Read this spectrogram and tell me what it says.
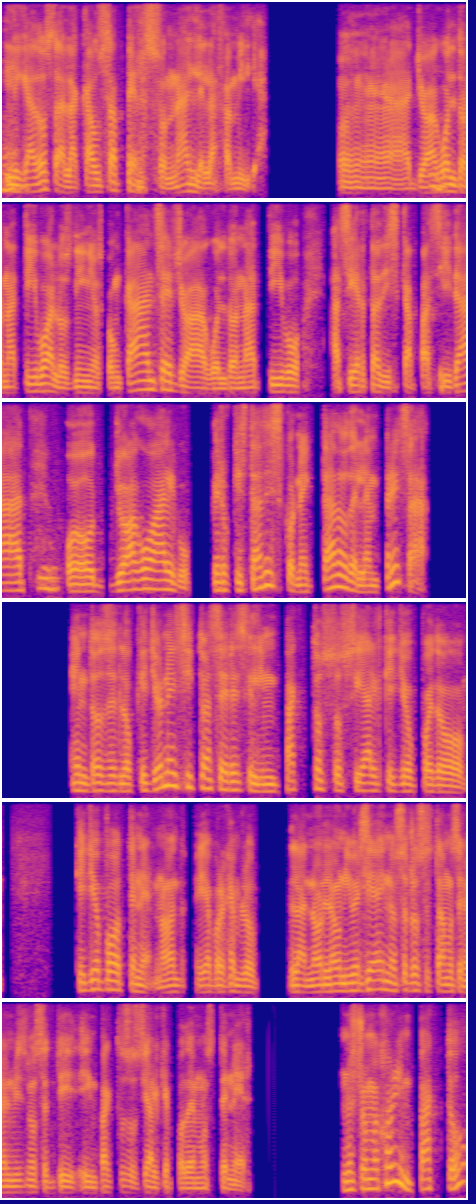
ligados a la causa personal de la familia. O sea, yo hago el donativo a los niños con cáncer, yo hago el donativo a cierta discapacidad o yo hago algo, pero que está desconectado de la empresa. Entonces, lo que yo necesito hacer es el impacto social que yo puedo, que yo puedo tener, ¿no? Ya, por ejemplo, la, no, la universidad y nosotros estamos en el mismo sentido, impacto social que podemos tener. Nuestro mejor impacto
